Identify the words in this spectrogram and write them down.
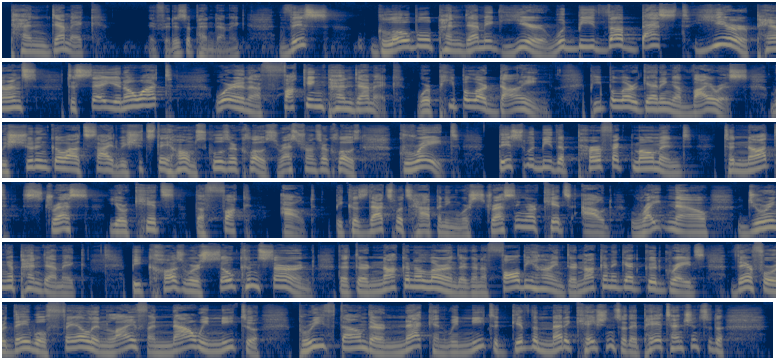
pandemic if it is a pandemic, this global pandemic year would be the best year, parents, to say, you know what? We're in a fucking pandemic where people are dying. People are getting a virus. We shouldn't go outside. We should stay home. Schools are closed. Restaurants are closed. Great. This would be the perfect moment to not stress your kids the fuck out because that's what's happening. We're stressing our kids out right now during a pandemic because we're so concerned that they're not going to learn, they're going to fall behind, they're not going to get good grades, therefore they will fail in life. And now we need to breathe down their neck and we need to give them medication so they pay attention to the.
